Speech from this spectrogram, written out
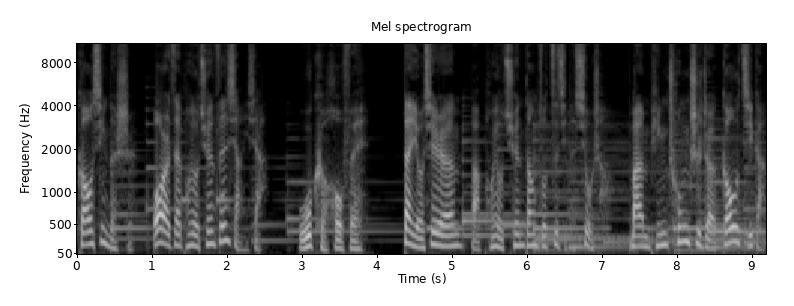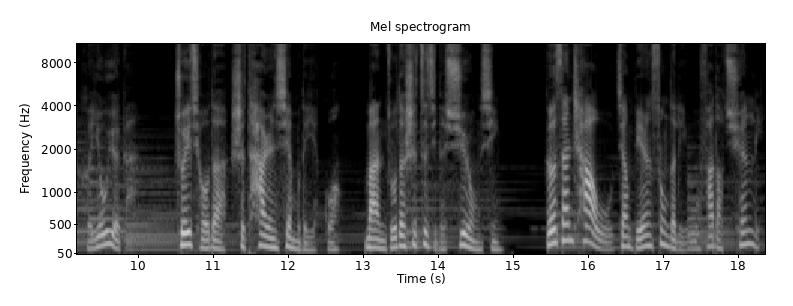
高兴的事偶尔在朋友圈分享一下，无可厚非。但有些人把朋友圈当做自己的秀场。满屏充斥着高级感和优越感，追求的是他人羡慕的眼光，满足的是自己的虚荣心。隔三差五将别人送的礼物发到圈里，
